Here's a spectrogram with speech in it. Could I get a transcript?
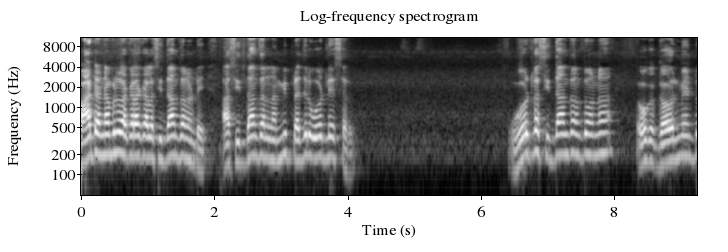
పాట అన్నప్పుడు రకరకాల సిద్ధాంతాలు ఉంటాయి. ఆ సిద్ధాంతాలు నమ్మి ప్రజలు ఓట్లు వేస్తారు ఓట్ల సిద్ధాంతంతో ఉన్న ఒక గవర్నమెంట్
